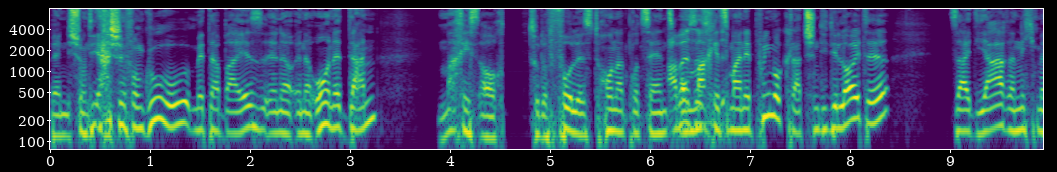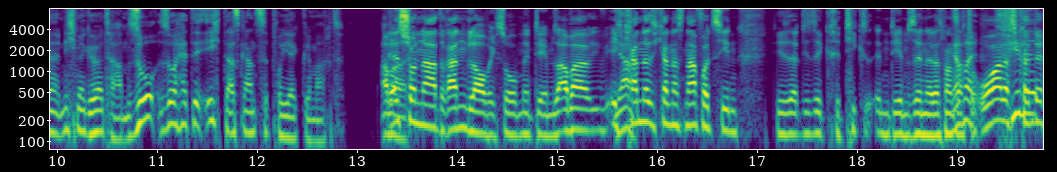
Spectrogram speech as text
wenn schon die Asche vom Guru mit dabei ist in der, in der Urne, dann mache ich es auch to the fullest, 100 Prozent Aber und mache jetzt meine Primo-Klatschen, die die Leute seit Jahren nicht mehr, nicht mehr gehört haben. So, so hätte ich das ganze Projekt gemacht. Aber er ist schon nah dran, glaube ich, so mit dem. Aber ich Ja. kann das, ich kann das nachvollziehen, diese, diese Kritik in dem Sinne, dass man Ja, sagt, oh, das viele- könnte,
